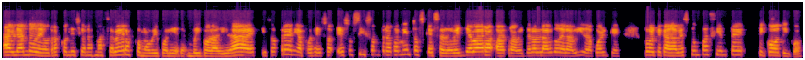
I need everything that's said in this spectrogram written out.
hablando de otras condiciones más severas como bipolaridad, esquizofrenia, pues eso, eso sí son tratamientos que se deben llevar a, a través de lo largo de la vida. ¿Por qué? Porque cada vez que un paciente psicótico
